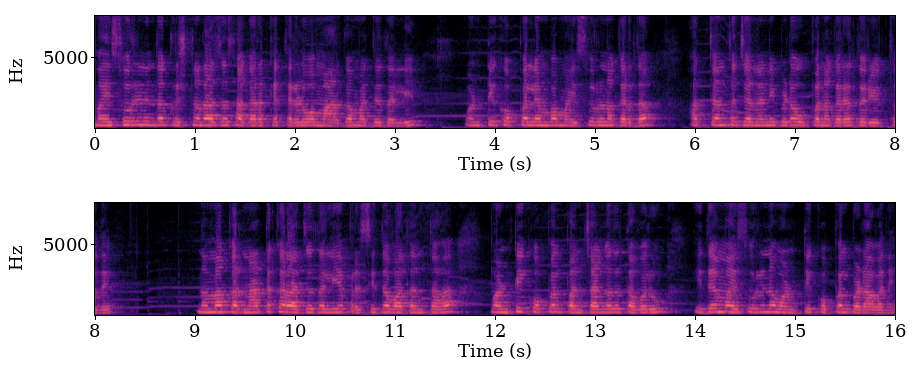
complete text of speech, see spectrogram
ಮೈಸೂರಿನಿಂದ ಕೃಷ್ಣರಾಜ ಸಾಗರಕ್ಕೆ ತೆರಳುವ ಮಾರ್ಗ ಮಧ್ಯದಲ್ಲಿ ಒಂಟಿಕೊಪ್ಪಲ್ ಎಂಬ ಮೈಸೂರು ನಗರದ ಅತ್ಯಂತ ಜನನಿಬಿಡ ಉಪನಗರ ದೊರೆಯುತ್ತದೆ. ನಮ್ಮ ಕರ್ನಾಟಕ ರಾಜ್ಯದಲ್ಲಿಯೇ ಪ್ರಸಿದ್ಧವಾದಂತಹ ಒಂಟಿಕೊಪ್ಪಲ್ ಪಂಚಾಂಗದ ತವರು ಇದೇ ಮೈಸೂರಿನ ಒಂಟಿಕೊಪ್ಪಲ್ ಬಡಾವಣೆ.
